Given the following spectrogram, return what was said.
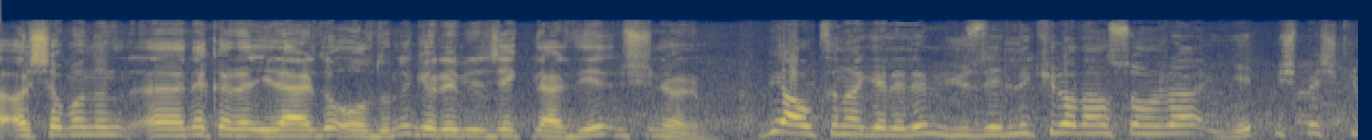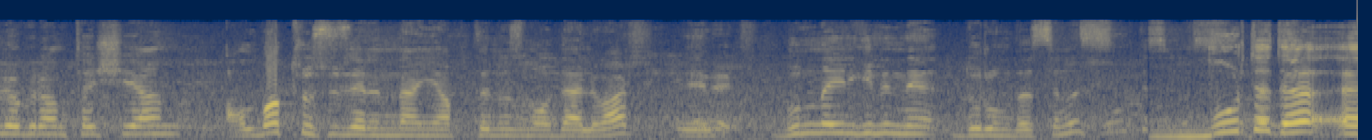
aşamanın e, ne kadar ileride olduğunu görebilecekler diye düşünüyorum. Bir altına gelelim. 150 kilodan sonra 75 kilogram taşıyan Albatros üzerinden yaptığınız model var. Ee, Bununla ilgili ne durumdasınız? Burada da e,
